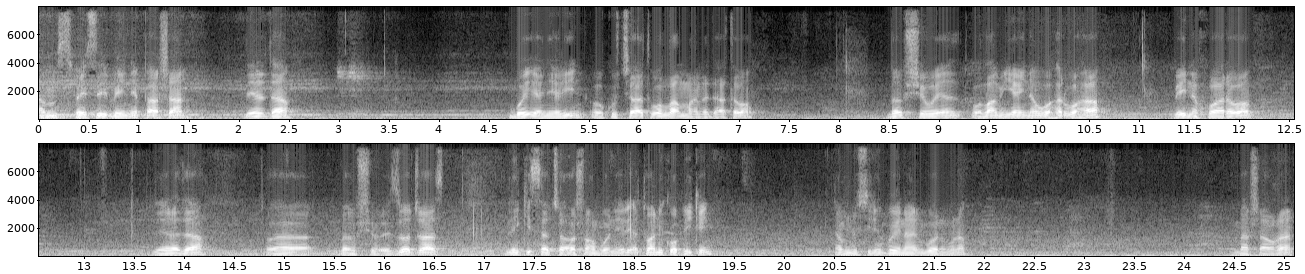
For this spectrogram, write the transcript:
ئەم سپیسی بینێ پاشان لێردا بۆی ئەنێرین وەکو چات وەڵاممان نەداتەوە بەم شێوەیە وەڵامی یاینەوە هەروەها بینە خوارەوە لێرەدا بەم شێوەیە زۆر جار لێکی سەرچاوشمان بۆ نێری ئەتوانی کۆپیکەین ئەم نووسین بۆ ناوین بۆ نمونە باشاوڕان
